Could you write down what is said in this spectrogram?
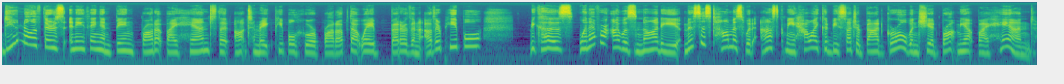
Do you know if there's anything in being brought up by hand that ought to make people who are brought up that way better than other people? Because whenever I was naughty, Mrs. Thomas would ask me how I could be such a bad girl when she had brought me up by hand,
